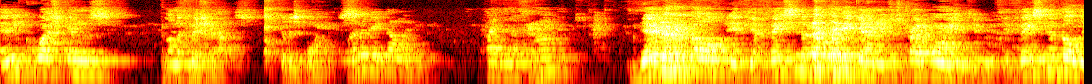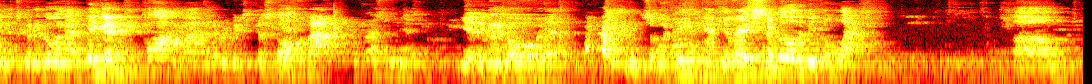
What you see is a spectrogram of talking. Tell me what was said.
any questions on the Fisher House to this point? Where are they going? By the nursing? They're gonna go, if you're facing the building again, I just try to orient you, if you're facing the building, it's gonna go in that big empty parking lot that everybody's pissed off about. The. Yeah, they're gonna go over there. So it'd be, if you're facing the building, it'd be the left. Um.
